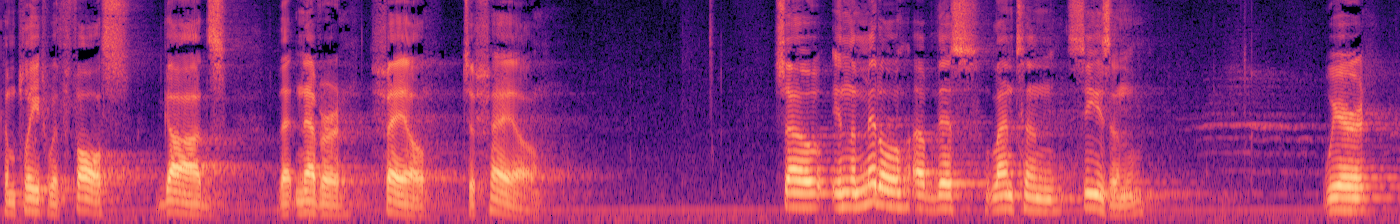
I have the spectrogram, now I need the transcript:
complete with false gods that never fail to fail. So, in the middle of this Lenten season, we're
